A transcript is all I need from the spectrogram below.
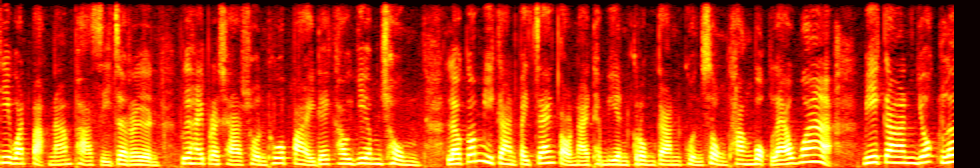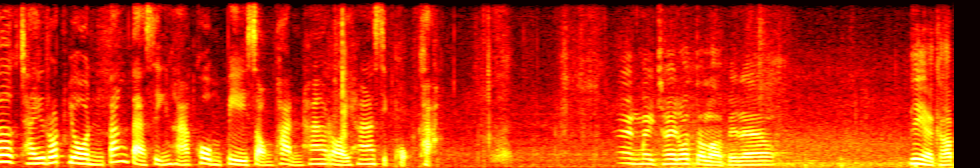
ที่วัดปากน้ำภาษีเจริญ เพื่อให้ประชาชนทั่วไปได้เข้าเยี่ยมชม แล้วก็มีการไปแจ้งต่อนายทะเบียนกรมการขนส่งทางบกแล้วว่า มีการยกเลิกใช้รถยนต์ตั้งแต่สิงหาคมปี 2556 ค่ะแจ้งไม่ใช้รถตลอดไปแล้ว นี่ครับ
